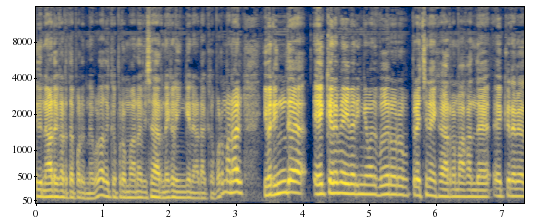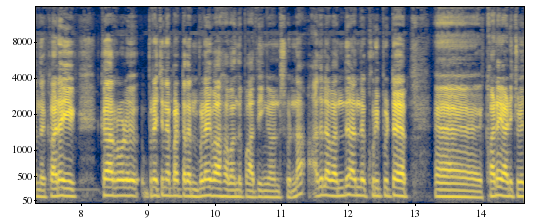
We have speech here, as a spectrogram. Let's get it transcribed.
இது நாடு கடத்தப்படுகின்ற போது அதுக்கப்புறமான விசாரணைகள் இங்கே நடக்கப்படும். ஆனால் இவர் இந்த ஏற்கனவே இவர் இங்கே வந்து வேறொரு பிரச்சனை காரணமாக அந்த ஏற்கனவே அந்த கடைக்காரரோடு பிரச்சனைப்பட்டதன் விளைவாக வந்து பார்த்தீங்கன்னு சொன்னால் அதில் வந்து அந்த குறிப்பிட்ட கடை அடிச்சுடைய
